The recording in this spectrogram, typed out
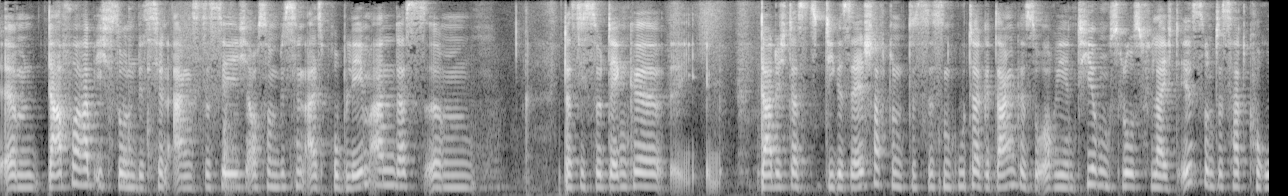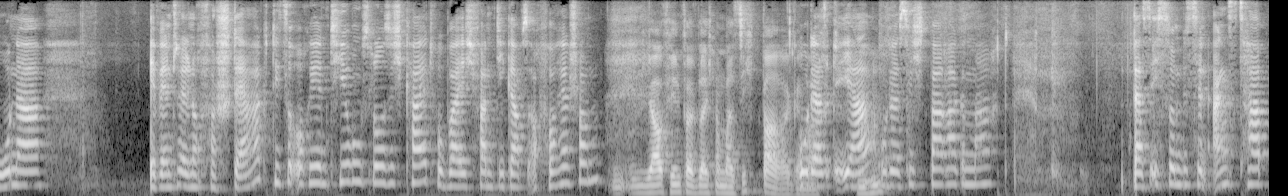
ähm, davor habe ich so ein bisschen Angst. Das sehe ich auch so ein bisschen als Problem an, dass. Ähm, dass ich so denke, dadurch, dass die Gesellschaft, und das ist ein guter Gedanke, so orientierungslos vielleicht ist, und das hat Corona eventuell noch verstärkt, diese Orientierungslosigkeit, wobei ich fand, die gab es auch vorher schon. Ja, auf jeden Fall vielleicht nochmal sichtbarer gemacht. Oder, ja, mhm. oder sichtbarer gemacht. Dass ich so ein bisschen Angst habe,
